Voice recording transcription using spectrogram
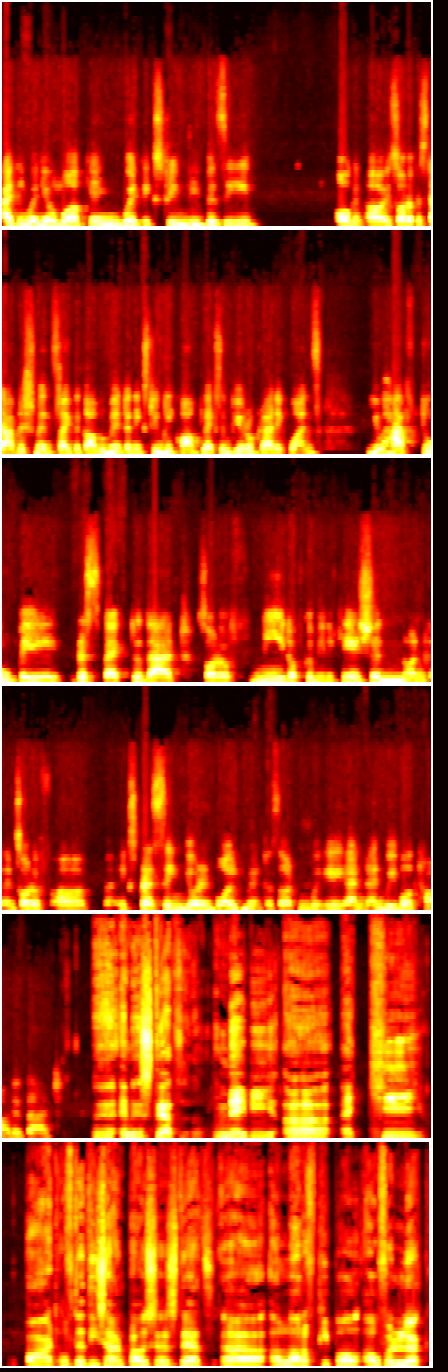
I think when you're working with extremely busy organ, uh, sort of establishments like the government and extremely complex and bureaucratic ones, you have to pay respect to that sort of need of communication and, and sort of uh, expressing your involvement a certain way. And, and we worked hard at that. And is that maybe uh, a key part of the design process that uh, a lot of people overlook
